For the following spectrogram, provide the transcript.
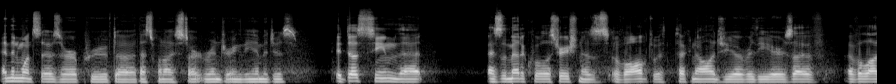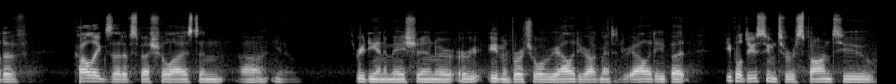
And then once those are approved, uh, that's when I start rendering the images. It does seem that as the medical illustration has evolved with technology over the years, I've I have a lot of colleagues that have specialized in uh, you know 3D animation or, or even virtual reality or augmented reality, but people do seem to respond to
